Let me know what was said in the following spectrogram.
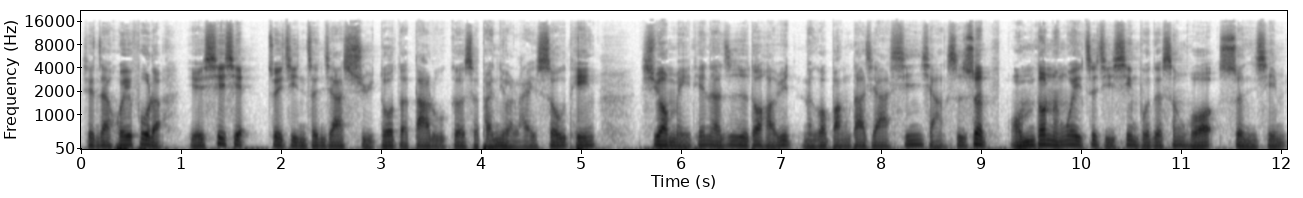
现在恢复了，也谢谢最近增加许多的大陆各省朋友来收听，希望每天的日日都好运，能够帮大家心想事顺，我们都能为自己幸福的生活顺心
